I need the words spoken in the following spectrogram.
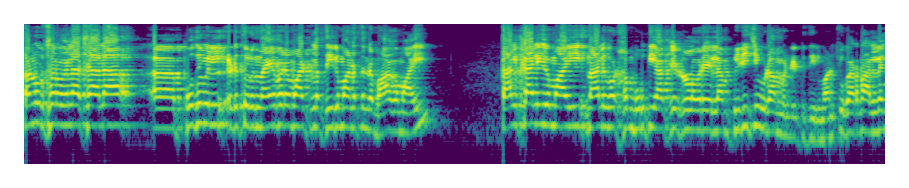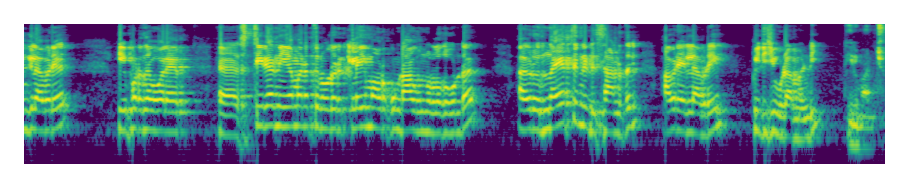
കണ്ണൂർ സർവകലാശാല പൊതുവിൽ എടുത്തൊരു നയപരമായിട്ടുള്ള തീരുമാനത്തിന്റെ ഭാഗമായി താൽക്കാലികമായി നാല് വർഷം പൂർത്തിയാക്കിയിട്ടുള്ളവരെല്ലാം പിരിച്ചുവിടാൻ വേണ്ടിയിട്ട് തീരുമാനിച്ചു. കാരണം അല്ലെങ്കിൽ അവർ ഈ പറഞ്ഞ പോലെ സ്ഥിര നിയമനത്തിനുള്ളൊരു ക്ലെയിം അവർക്കുണ്ടാകുന്നുള്ളത് കൊണ്ട് ആ ഒരു നയത്തിന്റെ അടിസ്ഥാനത്തിൽ അവരെല്ലാവരെയും പിരിച്ചുവിടാൻ വേണ്ടി തീരുമാനിച്ചു.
